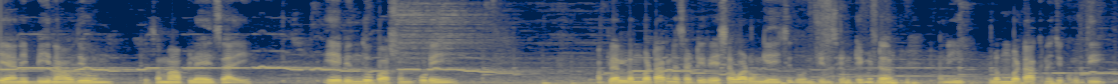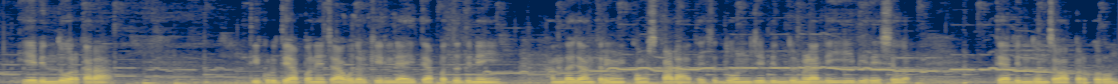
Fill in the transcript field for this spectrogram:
ए आणि बी नाव देऊन त्याचं माप लिहायचं आहे. ए बिंदूपासून पुढे आपल्याला लंब टाकण्यासाठी रेषा वाढून घ्यायची दोन तीन सेंटीमीटर आणि लंब टाकण्याची कृती ए बिंदूवर करा. ती कृती आपण याच्या अगोदर केलेली आहे. त्या पद्धतीने अंदाजांतर घेऊन कंस काढा. त्याचे दोन जे बिंदू मिळाले ए बी रेषेवर त्या बिंदूंचा वापर करून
